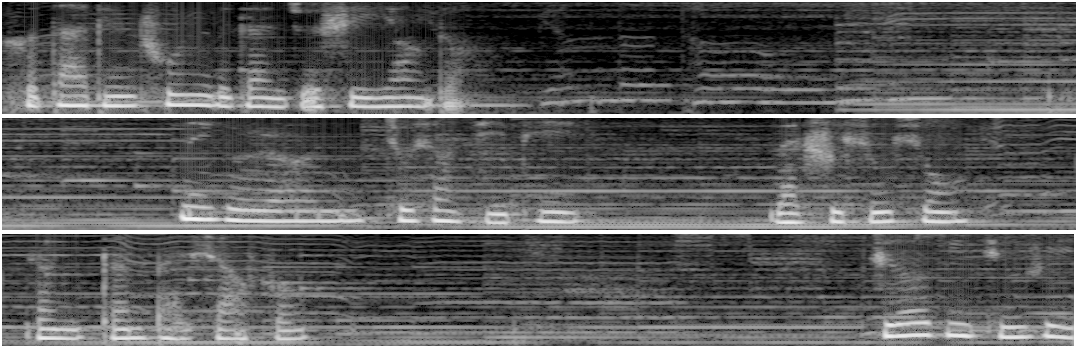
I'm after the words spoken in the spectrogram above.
和大病初愈的感觉是一样的。那个人就像疾病，来势汹汹，让你甘拜下风。直到病情锐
